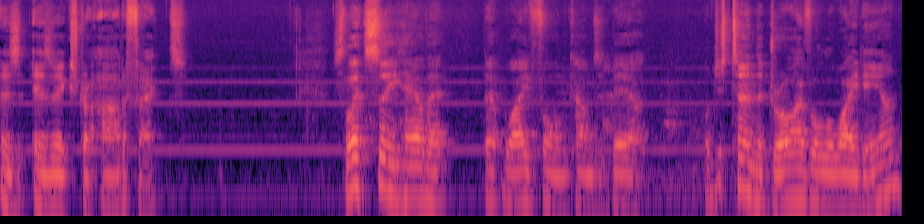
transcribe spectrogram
as, as extra artifacts. So let's see how that that waveform comes about. I'll just turn the drive all the way down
